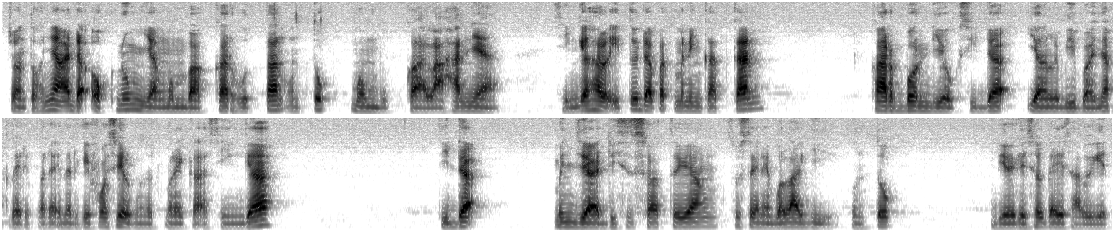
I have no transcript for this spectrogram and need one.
Contohnya ada oknum yang membakar hutan untuk membuka lahannya, sehingga hal itu dapat meningkatkan karbon dioksida yang lebih banyak daripada energi fosil menurut mereka, sehingga tidak menjadi sesuatu yang sustainable lagi untuk biodiesel dari sawit.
